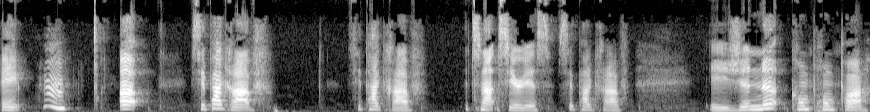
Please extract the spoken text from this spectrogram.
Et hmm, ah, c'est pas grave. C'est pas grave. It's not serious. C'est pas grave. Et je ne comprends pas.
